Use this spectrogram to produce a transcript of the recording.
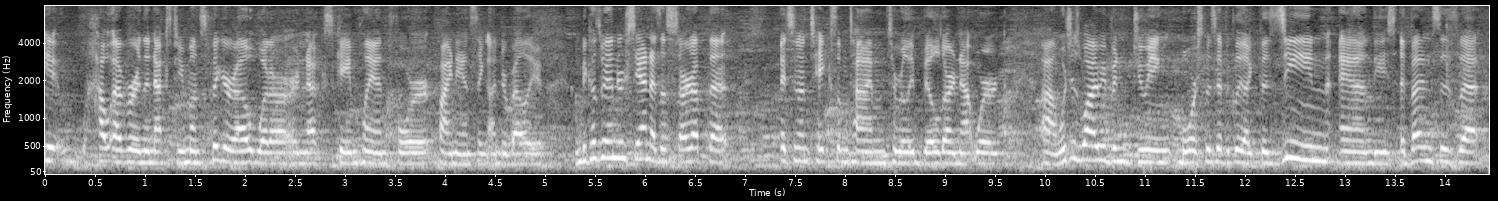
it, however, in the next few months, figure out what our next game plan for financing Underbelly. Because we understand as a startup that it's going to take some time to really build our network, uh, which is why we've been doing more specifically like the zine and these events is that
